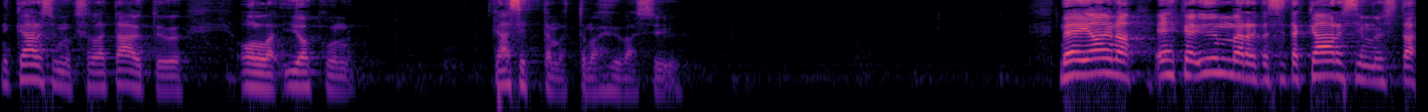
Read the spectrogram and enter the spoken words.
niin kärsimyksellä täytyy olla joku käsittämättömän hyvä syy. Me ei aina ehkä ymmärretä sitä kärsimystä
